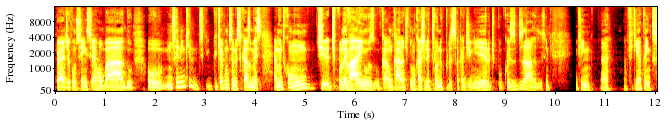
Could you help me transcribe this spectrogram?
perde a consciência e é roubado. Ou. Não sei nem o que, que aconteceu nesse caso, mas é muito comum, ti- tipo, levarem os- um cara, tipo, num caixa eletrônico pra ele sacar dinheiro, tipo, coisas bizarras, assim. Enfim, é. Fiquem atentos,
